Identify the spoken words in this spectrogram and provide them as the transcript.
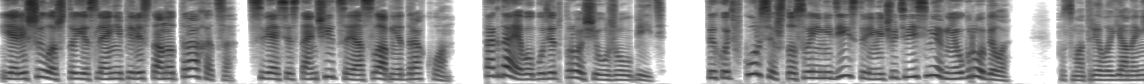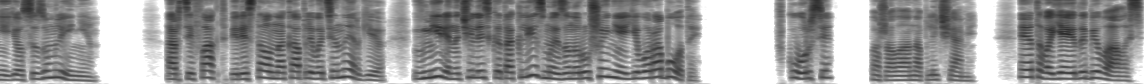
Я решила, что если они перестанут трахаться, связь истончится и ослабнет дракон. Тогда его будет проще уже убить. Ты хоть в курсе, что своими действиями чуть весь мир не угробила?» Посмотрела я на нее с изумлением. Артефакт перестал накапливать энергию. В мире начались катаклизмы из-за нарушения его работы. «В курсе», — пожала она плечами. «Этого я и добивалась.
